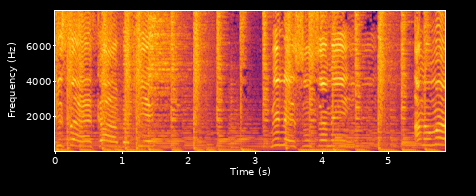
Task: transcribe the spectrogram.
Bisa ka bɛfie mi na anoma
